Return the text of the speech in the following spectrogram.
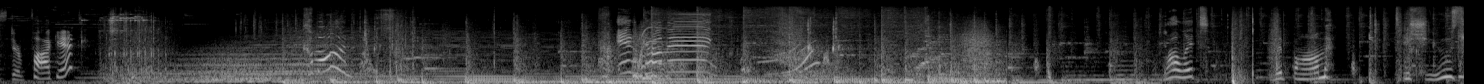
Mr. Pocket. Come on! Incoming! Wallet, lip balm, tissues,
